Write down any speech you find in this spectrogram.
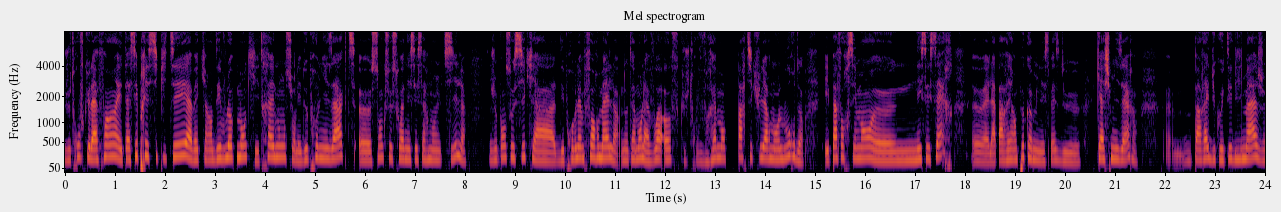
Je trouve que la fin est assez précipitée, avec un développement qui est très long sur les deux premiers actes, sans que ce soit nécessairement utile. Je pense aussi qu'il y a des problèmes formels, notamment la voix off, que je trouve vraiment particulièrement lourde et pas forcément euh, nécessaire. Euh, elle apparaît un peu comme une espèce de cache-misère. pareil du côté de l'image,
